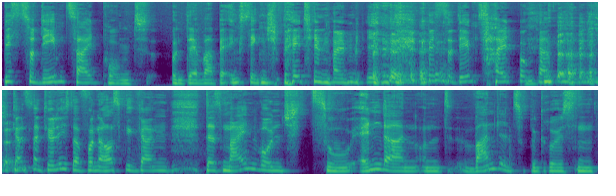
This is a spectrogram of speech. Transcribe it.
Bis zu dem Zeitpunkt und der war beängstigend spät in meinem Leben. Bis zu dem Zeitpunkt bin ich ganz natürlich davon ausgegangen, dass mein Wunsch zu ändern und Wandel zu begrüßen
